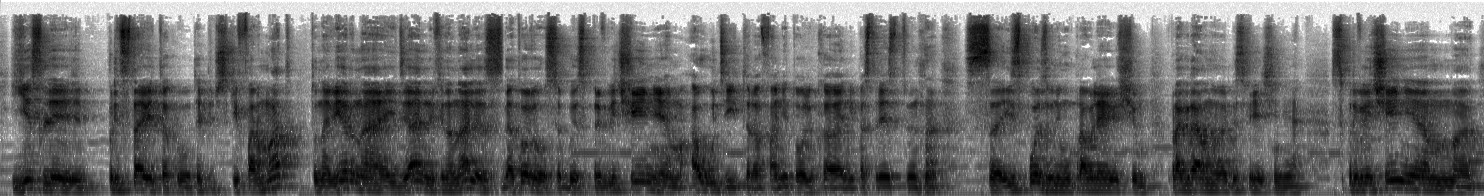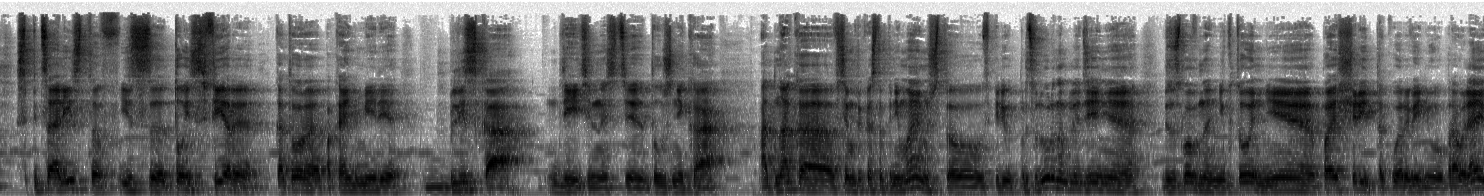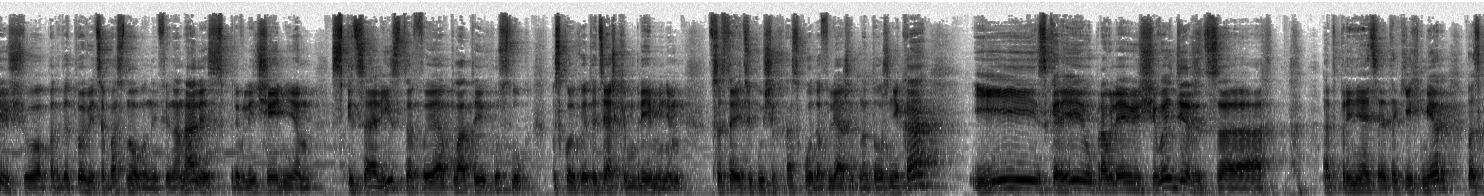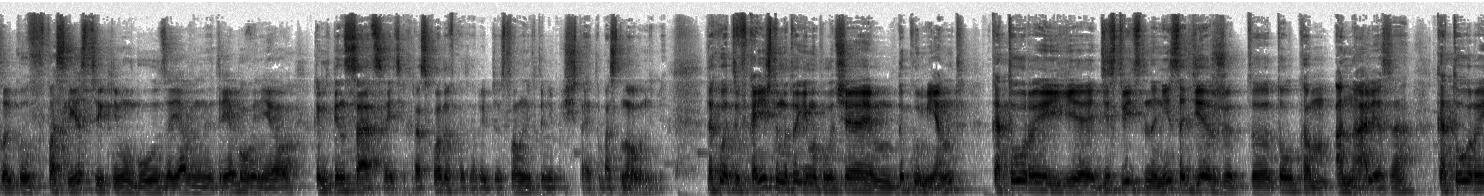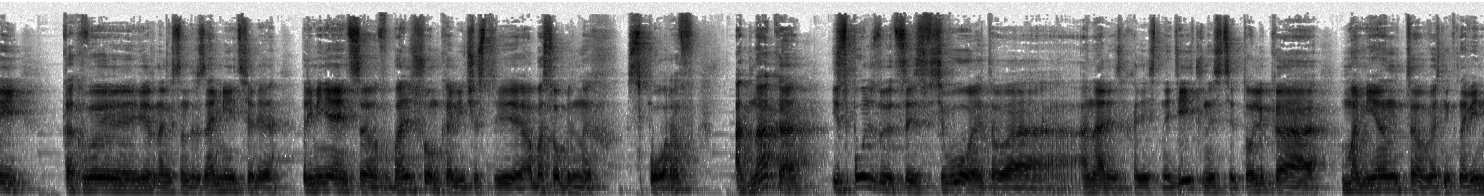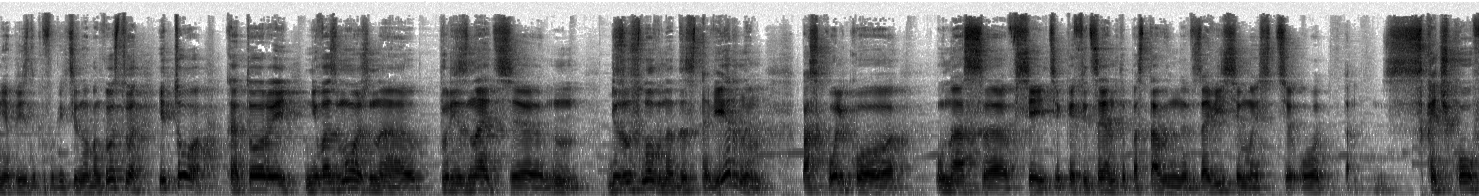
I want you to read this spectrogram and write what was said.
Если представить такой утопический формат, то, наверное, идеальный финанализ готовился бы с привлечением аудиторов, а не только непосредственно с использованием управляющим программного обеспечения с привлечением э, специалистов из той сферы, которая, по крайней мере, близка деятельности должника. Однако все мы прекрасно понимаем, что в период процедуры наблюдения, безусловно, никто не поощрит такое рвение управляющего подготовить обоснованный финанализ с привлечением специалистов и оплатой их услуг, поскольку это тяжким бременем в составе текущих расходов ляжет на должника, и скорее управляющий воздержится от принятия таких мер, поскольку впоследствии к нему будут заявлены требования о компенсации этих расходов, которые, безусловно, никто не посчитает обоснованными. Так вот, в конечном итоге мы получаем документ, который действительно не содержит э, толком анализа, который как вы верно, Александр, заметили, применяется в большом количестве обособленных споров. Однако используется из всего этого анализа хозяйственной деятельности только момент возникновения признаков объективного банкротства и то, который невозможно признать э, безусловно достоверным, поскольку у нас э, все эти коэффициенты поставлены в зависимость от там, скачков,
